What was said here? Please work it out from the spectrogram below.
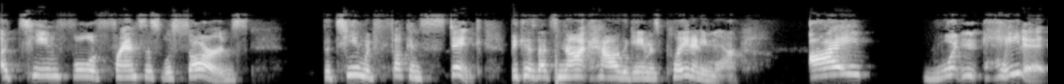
a team full of Francis Lessards, the team would fucking stink because that's not how the game is played anymore. I wouldn't hate it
